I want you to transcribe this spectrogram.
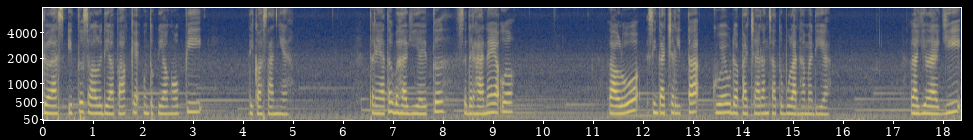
gelas itu selalu dia pakai untuk dia ngopi di kosannya. Ternyata bahagia itu sederhana ya ul. Lalu singkat cerita gue udah pacaran satu bulan sama dia. Lagi-lagi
